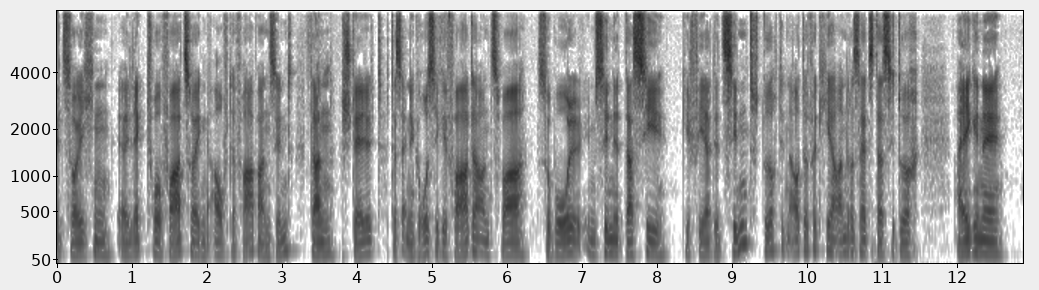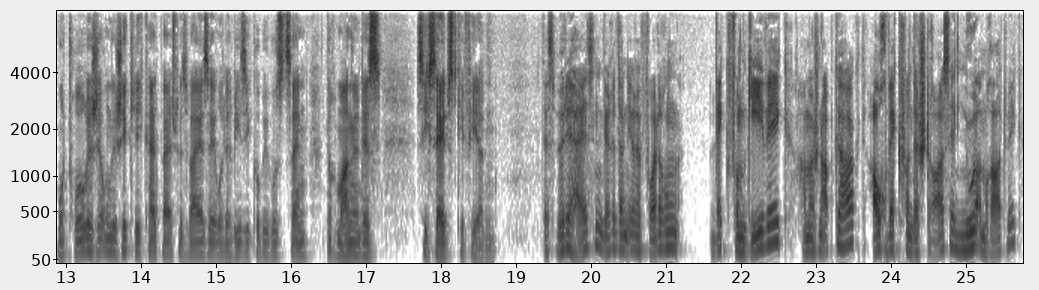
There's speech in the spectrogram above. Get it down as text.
mit solchen Elektrofahrzeugen auf der Fahrbahn sind, dann stellt das eine große Gefahr dar, und zwar sowohl im Sinne, dass sie gefährdet sind durch den Autoverkehr, andererseits, dass sie durch eigene motorische Ungeschicklichkeit beispielsweise oder Risikobewusstsein durch mangelndes sich selbst gefährden. Das würde heißen, wäre dann Ihre Forderung, weg vom Gehweg, haben wir schon abgehakt, auch weg von der Straße, nur am Radweg?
